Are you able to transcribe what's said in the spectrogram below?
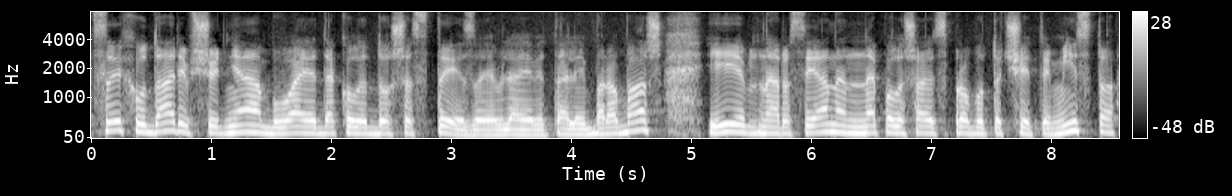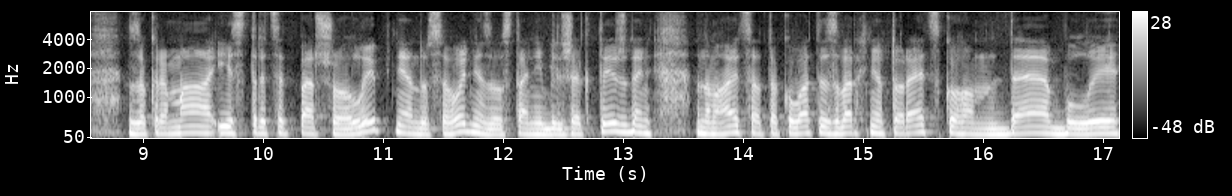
цих ударів щодня буває деколи до шести, заявляє Віталій Барабаш. І е, росіяни не полишають спробу точити місто. Зокрема, із 31 липня до сьогодні, за останній більше як тиждень, намагаються атакувати з верхньотурецького, де були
